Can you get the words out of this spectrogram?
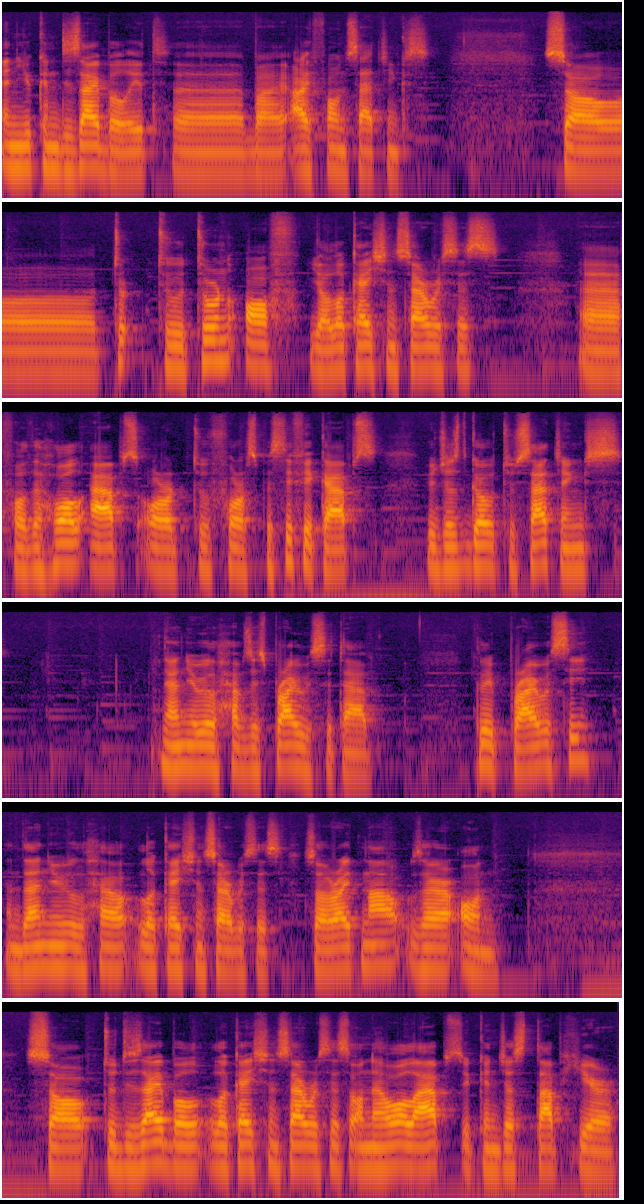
and you can disable it uh, by iPhone settings. So to, to turn off your location services uh, for the whole apps or to for specific apps, you just go to settings, then you will have this privacy tab. Click privacy and then you will have location services. So right now they are on. So to disable location services on all apps, you can just tap here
